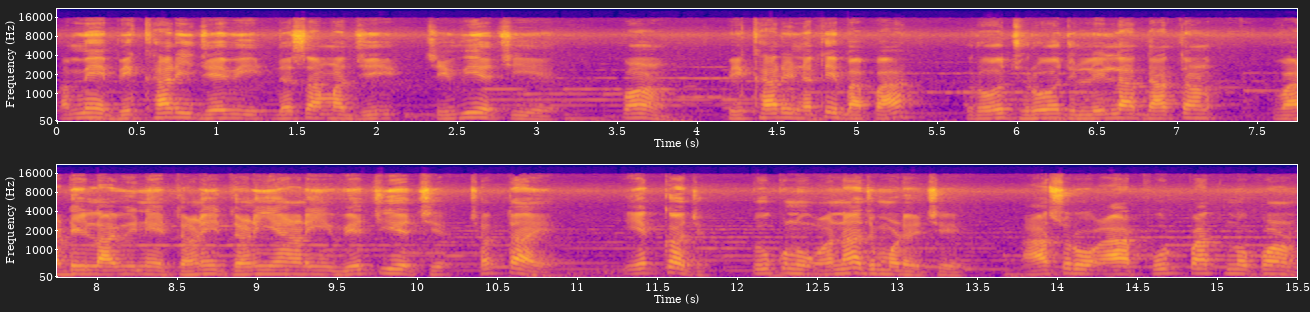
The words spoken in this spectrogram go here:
અમે ભિખારી જેવી દશામાં જી, જીવીએ છીએ. પણ ભિખારી નથી બાપા. રોજ રોજ લીલા દાંતણ વાઢી લાવીને ધણી ધણિયાણી વેચીએ છીએ. છતાંય એક જ ટૂંકનું અનાજ મળે છે. આશરો આ ફૂટપાથનો પણ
